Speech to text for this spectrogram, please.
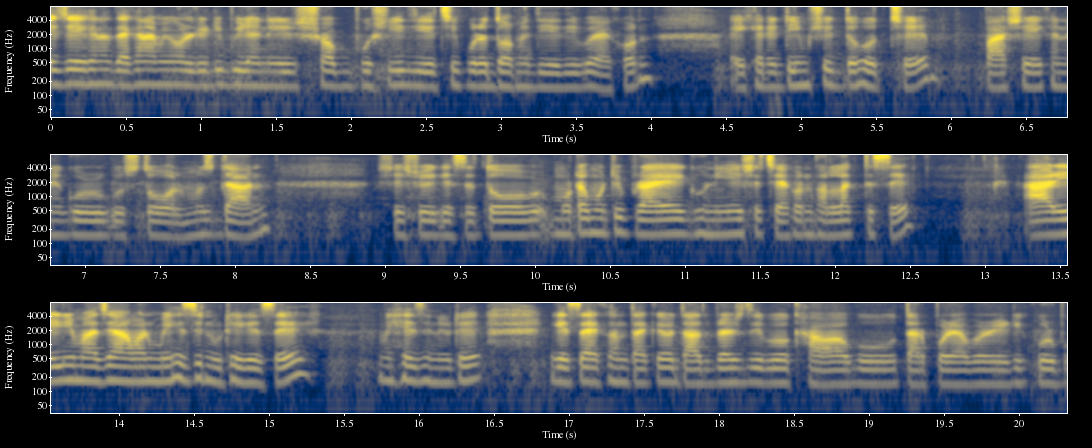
এই যে এখানে দেখেন আমি অলরেডি বিরিয়ানির সব বসিয়ে দিয়েছি, পুরো দমে দিয়ে দিব এখন। এখানে ডিম সিদ্ধ হচ্ছে, পাশে এখানে গরুর গোস্ত অলমোস্ট ডান শেষ হয়ে গেছে। তো মোটামুটি প্রায় ঘনিয়ে এসেছে, এখন ভালো লাগতেছে। আর এরই মাঝে আমার মেহেজিন উঠে গেছে, মেহেজিন উঠে গেছে, এখন তাকে দাঁত ব্রাশ দিব, খাওয়াবো, তারপরে আবার রেডি করব।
